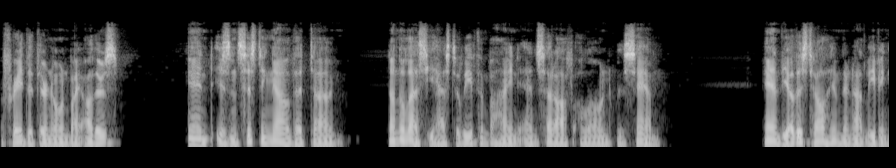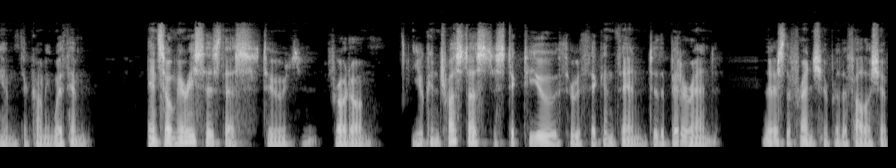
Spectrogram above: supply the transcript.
afraid that they're known by others, and is insisting now that uh, nonetheless he has to leave them behind and set off alone with Sam. And the others tell him they're not leaving him, they're coming with him. And so Merry says this to Frodo You can trust us to stick to you through thick and thin, to the bitter end. There's the friendship or the fellowship.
